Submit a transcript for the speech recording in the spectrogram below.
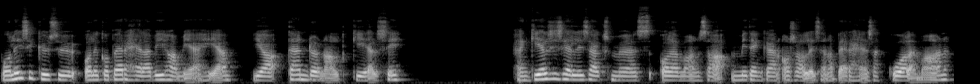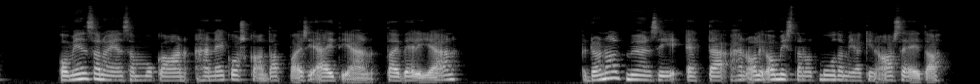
Poliisi kysyi, oliko perheellä vihamiehiä, ja tämän Donald kielsi. Hän kielsi sen lisäksi myös olevansa mitenkään osallisena perheensä kuolemaan. Omien sanojensa mukaan hän ei koskaan tappaisi äitiään tai veljään. Donald myönsi, että hän oli omistanut muutamiakin aseita –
